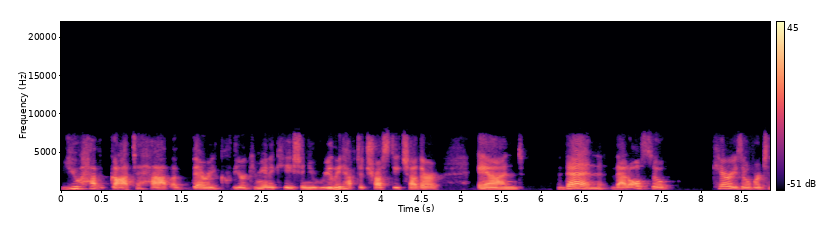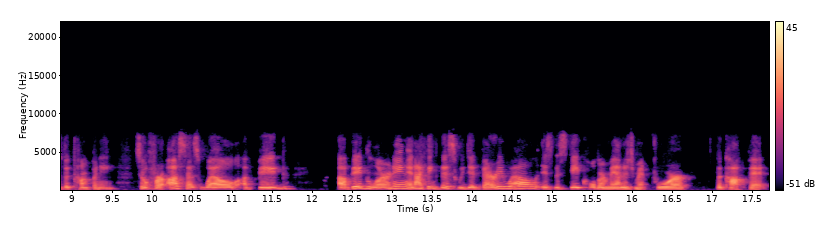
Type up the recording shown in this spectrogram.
you have got to have a very clear communication. You really have to trust each other. And then that also carries over to the company. So for us as well, a big a big learning, and I think this we did very well, is the stakeholder management for the cockpit.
